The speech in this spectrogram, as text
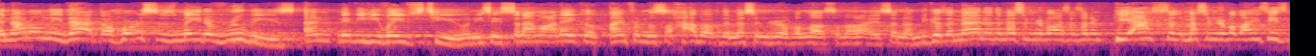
And not only that, the horse is made of rubies. And maybe he waves to you and he says, Salaam alaikum, I'm from the Sahaba of the Messenger of Allah. Sallallahu because a man of the Messenger of Allah, he asks the Messenger of Allah, he says,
